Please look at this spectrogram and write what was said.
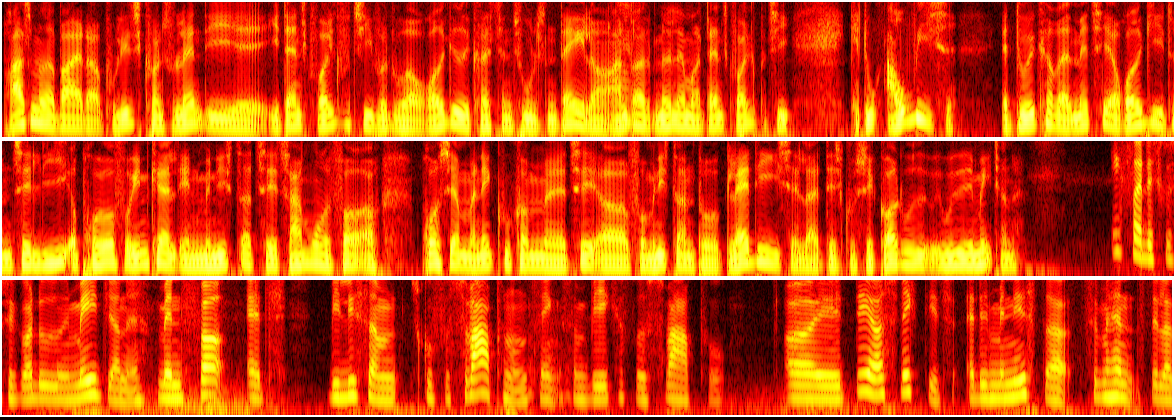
pressemedarbejder og politisk konsulent i, øh, i Dansk Folkeparti, hvor du har rådgivet Christian Thulsen Dahl og andre ja. medlemmer af Dansk Folkeparti. Kan du afvise, at du ikke har været med til at rådgive dem til lige at prøve at få indkaldt en minister til et samråd for at prøve at se, om man ikke kunne komme øh, til at få ministeren på glat is, eller at det skulle se godt ud ude i medierne? Ikke for, at det skulle se godt ud i medierne, men for at vi ligesom skulle få svar på nogle ting, som vi ikke har fået svar på. Og øh, det er også vigtigt, at en minister simpelthen stiller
